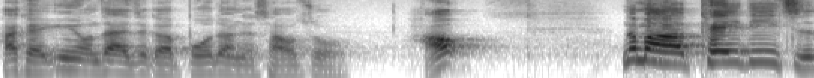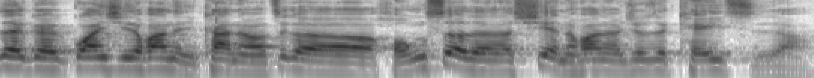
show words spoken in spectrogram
它可以运用在这个波段的操作。好，那么 K D 值的一个关系的话呢，你看哦，这个红色的线的话呢，就是 K 值啊，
